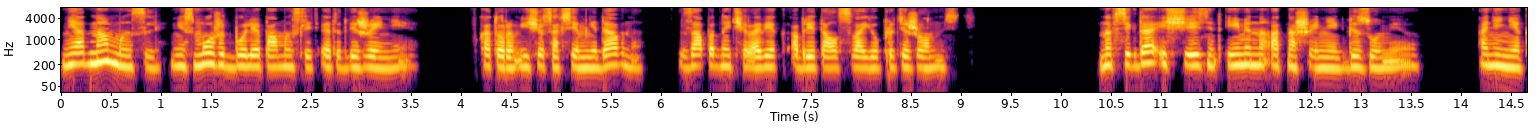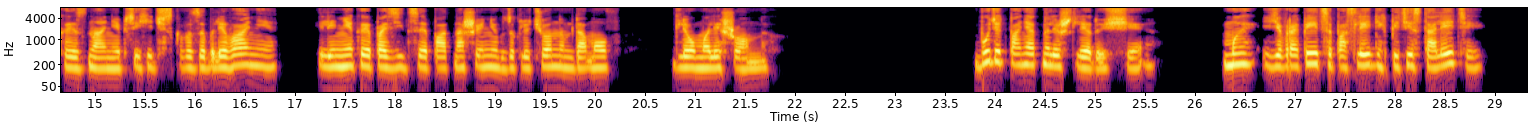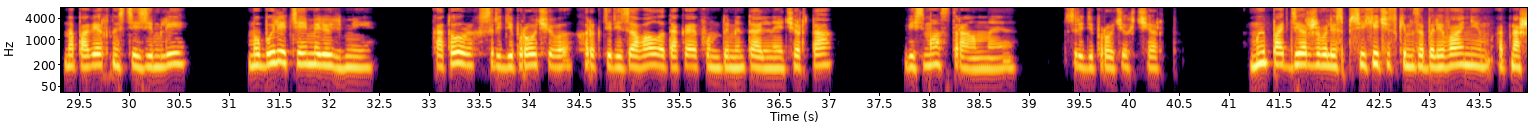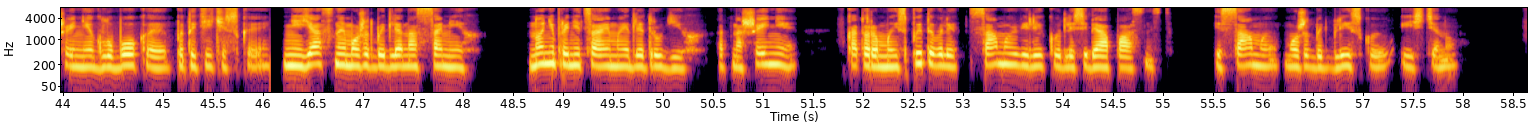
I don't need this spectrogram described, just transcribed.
Ни одна мысль не сможет более помыслить это движение, в котором еще совсем недавно западный человек обретал свою протяженность. Навсегда исчезнет именно отношение к безумию, а не некое знание психического заболевания или некая позиция по отношению к заключенным домов для умалишенных будет понятно лишь следующее. Мы, европейцы последних пяти столетий, на поверхности Земли, мы были теми людьми, которых, среди прочего, характеризовала такая фундаментальная черта, весьма странная, среди прочих черт. Мы поддерживали с психическим заболеванием отношение глубокое, патетическое, неясное, может быть, для нас самих, но непроницаемое для других, отношение, котором мы испытывали самую великую для себя опасность и самую, может быть, близкую истину.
